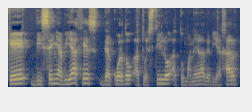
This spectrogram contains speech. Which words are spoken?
que diseña viajes de acuerdo a tu estilo, a tu manera de viajar.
